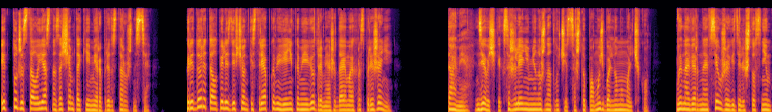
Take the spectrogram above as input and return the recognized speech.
и тут же стало ясно, зачем такие меры предосторожности. Коридоре толпились девчонки с тряпками, вениками и ведрами, ожидая моих распоряжений. «Тами, девочки, к сожалению, мне нужно отлучиться, чтобы помочь больному мальчику. Вы, наверное, все уже видели, что с ним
